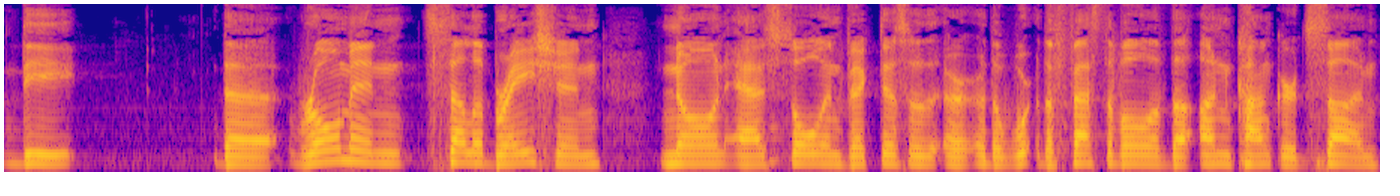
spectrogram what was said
the the Roman celebration known as Sol Invictus, or, or, the the festival of the unconquered sun,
